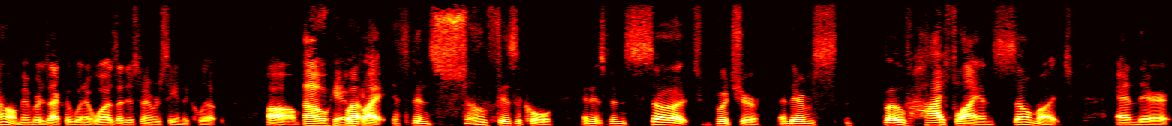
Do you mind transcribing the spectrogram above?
I don't remember exactly when it was. I just remember seeing the clip. Um, oh, okay, but okay. like it's been so physical and it's been such butcher and they're both high flying so much and they're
